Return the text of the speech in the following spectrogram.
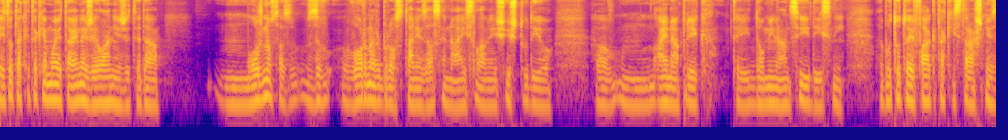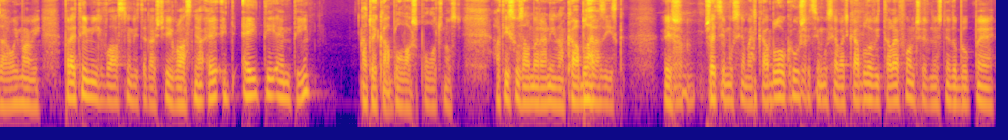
je to také, také moje tajné želanie, že teda možno sa z, Warner Bros. stane zase najslavnejšie štúdio aj napriek tej dominancii Disney. Lebo toto je fakt taký strašne zaujímavý. Predtým ich vlastnili, teda ešte ich vlastnia AT&T, a to je káblová spoločnosť. A tí sú zameraní na káble a zisk. Vieš, uh-huh. všetci musia mať káblovku, všetci musia mať káblový telefón, čo je v dnešnej dobe úplne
